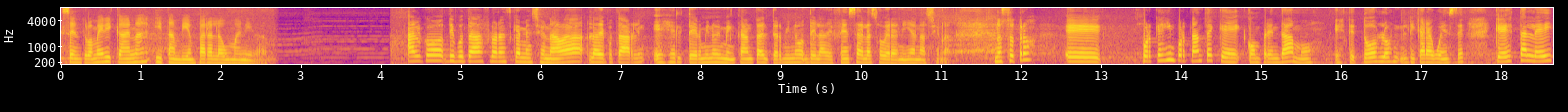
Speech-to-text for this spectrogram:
centroamericana y también para la humanidad. Algo, diputada Florence, que mencionaba la diputada Arling, es el término, y me encanta el término de la defensa de la soberanía nacional. Nosotros, eh, porque es importante que comprendamos, este, todos los nicaragüenses, que esta ley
